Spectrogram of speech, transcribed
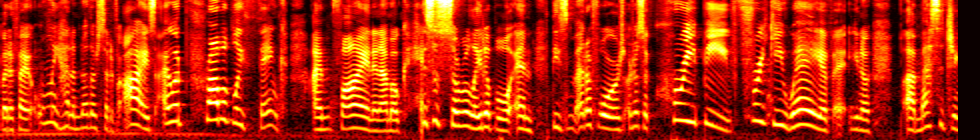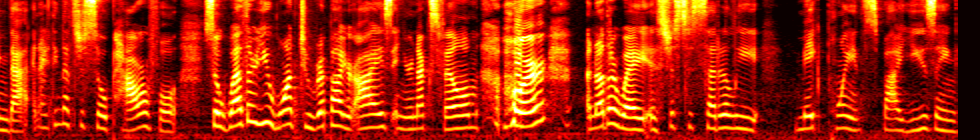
But if I only had another set of eyes, I would probably think I'm fine and I'm okay. This is so relatable. And these metaphors are just a creepy, freaky way of, you know, uh, messaging that. And I think that's just so powerful. So whether you want to rip out your eyes in your next film or another way is just to subtly make points by using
